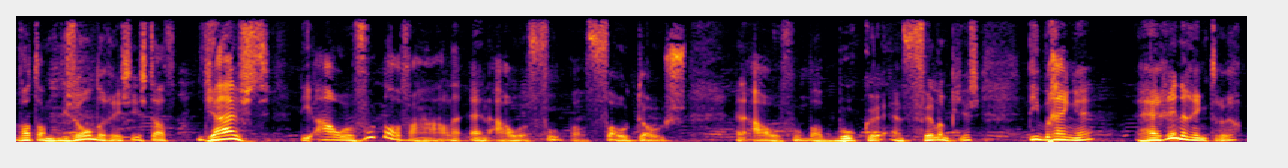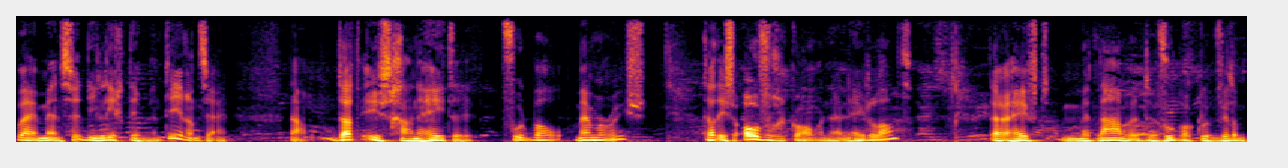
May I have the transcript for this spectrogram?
wat dan bijzonder is, is dat juist die oude voetbalverhalen en oude voetbalfoto's en oude voetbalboeken en filmpjes, die brengen herinnering terug bij mensen die licht dementerend zijn. Nou, dat is gaan heten Football Memories. Dat is overgekomen naar Nederland. Daar heeft met name de voetbalclub Willem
